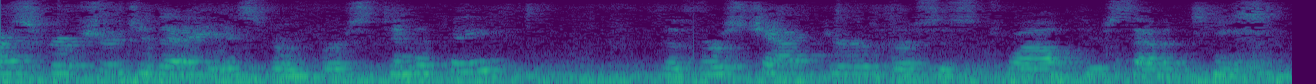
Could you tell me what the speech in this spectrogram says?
Our scripture today is from 1 Timothy, the first chapter, verses 12 through 17.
